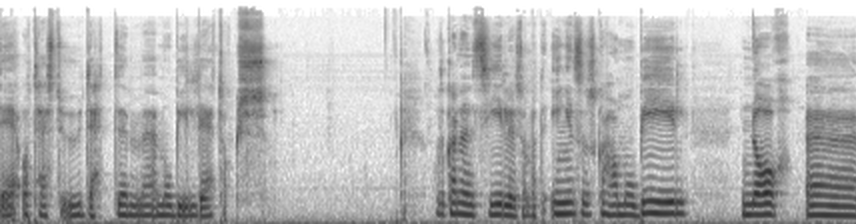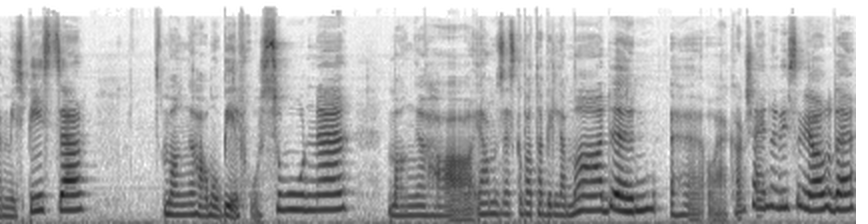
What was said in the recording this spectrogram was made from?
det å teste ut dette med mobildetox. Og så kan en si liksom at ingen som skal ha mobil når øh, vi spiser. Mange har mobilfro sone. Mange har Ja, men jeg skal bare ta bilde av maten. Eh, og jeg er kanskje en av de som gjør det.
